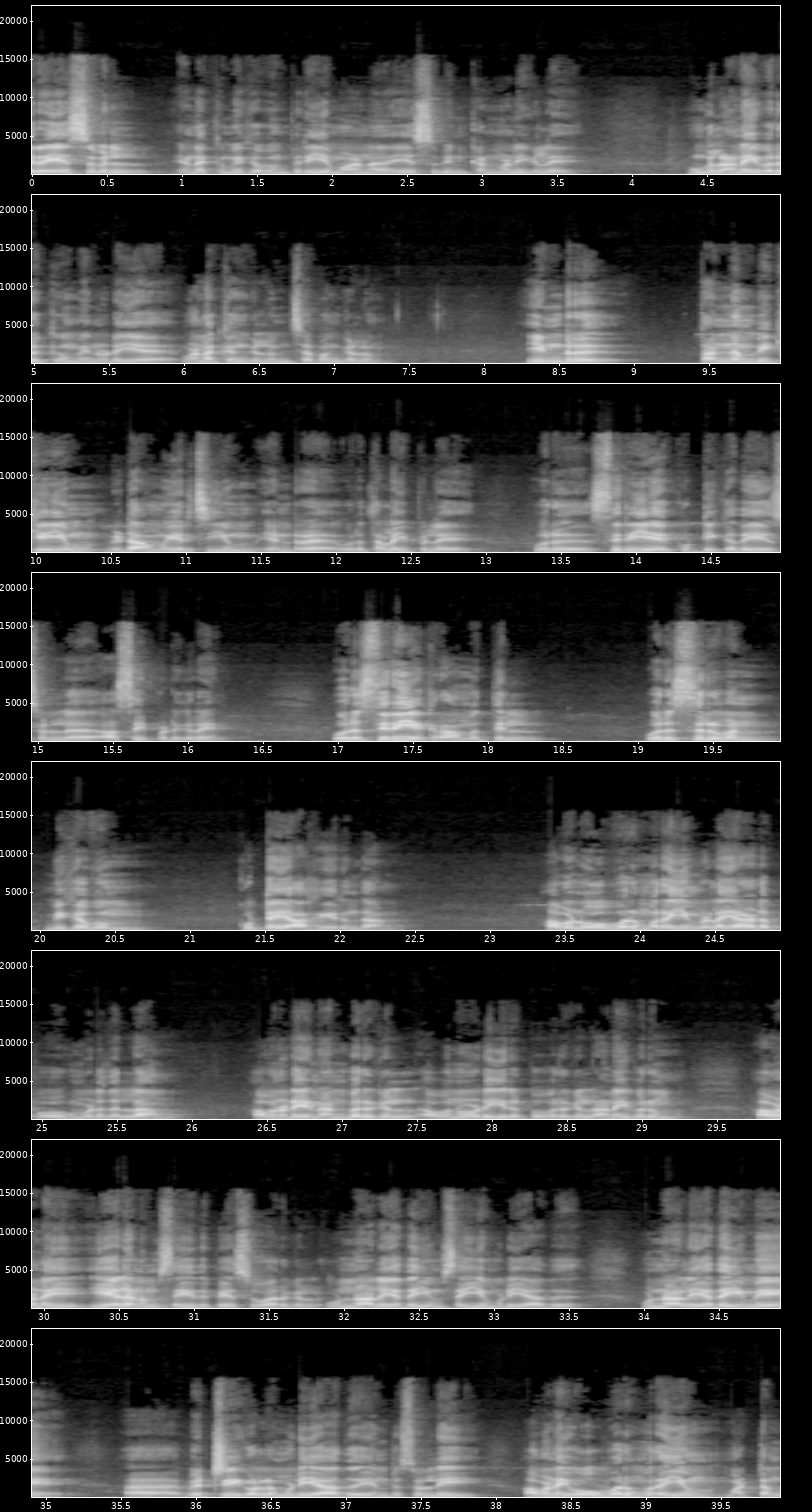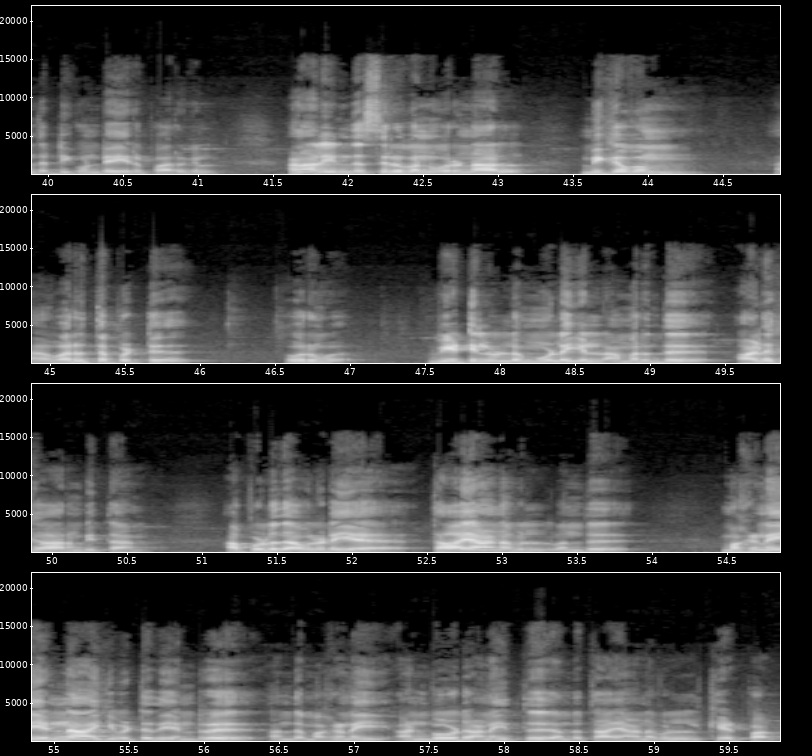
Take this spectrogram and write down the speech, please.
இற இயேசுவில் எனக்கு மிகவும் பிரியமான இயேசுவின் கண்மணிகளே உங்கள் அனைவருக்கும் என்னுடைய வணக்கங்களும் ஜெபங்களும். இன்று தன்னம்பிக்கையும் விடாமுயற்சியும் என்ற ஒரு தலைப்பிலே ஒரு சிறிய குட்டி கதையை சொல்ல ஆசைப்படுகிறேன். ஒரு சிறிய கிராமத்தில் ஒரு சிறுவன் மிகவும் குட்டையாக இருந்தான். அவன் ஒவ்வொரு முறையும் விளையாட போகும் பொழுதெல்லாம் அவனுடைய நண்பர்கள் அவனோடு இருப்பவர்கள் அனைவரும் அவனை ஏளனம் செய்து பேசுவார்கள். உன்னால் எதையும் செய்ய முடியாது. உன்னால் எதையுமே வெற்றி கொள்ள முடியாது என்று சொல்லி அவனை ஒவ்வொரு முறையும் மட்டம் தட்டி கொண்டே இருப்பார்கள். ஆனால் இந்த சிறுவன் ஒரு நாள் மிகவும் வருத்தப்பட்டு ஒரு வீட்டில் உள்ள மூலையில் அமர்ந்து அழுக ஆரம்பித்தான். அப்பொழுது அவளுடைய தாயானவள் வந்து மகனே என்ன ஆகிவிட்டது என்று அந்த மகனை அன்போடு அணைத்து அந்த தாயானவள் கேட்பாள்.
